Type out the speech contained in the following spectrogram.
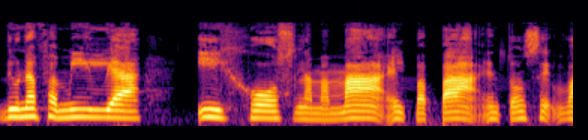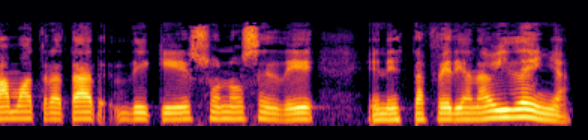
de una familia hijos, la mamá, el papá, entonces vamos a tratar de que eso no se dé en esta feria navideña,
